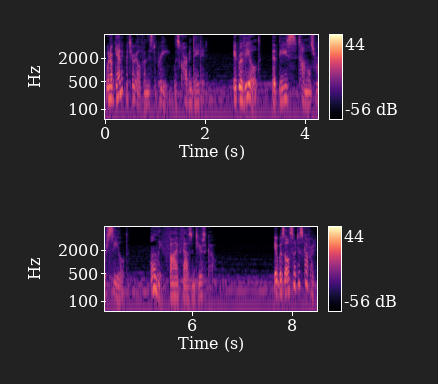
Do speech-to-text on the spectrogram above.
When organic material from this debris was carbon dated, it revealed that these tunnels were sealed only 5,000 years ago. It was also discovered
